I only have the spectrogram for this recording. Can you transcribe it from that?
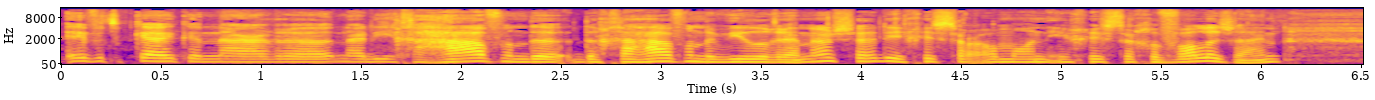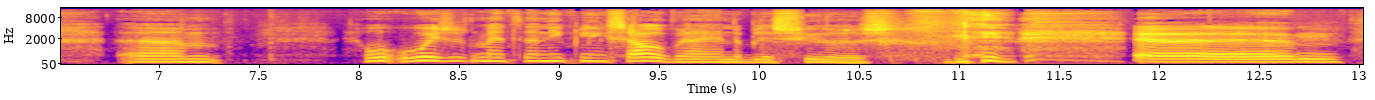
even te kijken naar, naar die gehavende, de gehavende wielrenners... Hè, die gisteren allemaal en gisteren gevallen zijn. Um, hoe, hoe is het met uh, Nicolien Sauerbrei en de blessures? um,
